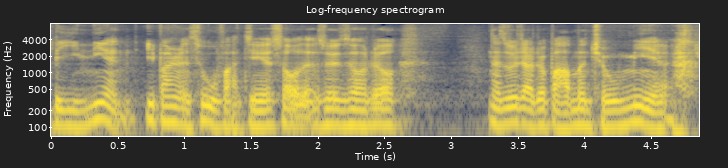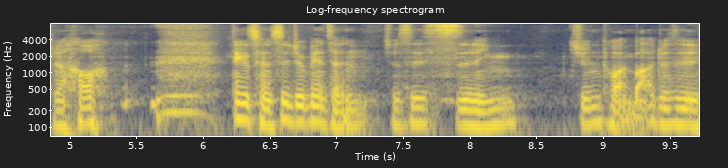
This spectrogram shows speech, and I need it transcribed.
理念一般人是无法接受的，所以之后就。男主角就把他们全部灭了，然后 那个城市就变成就是死灵军团吧，就是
